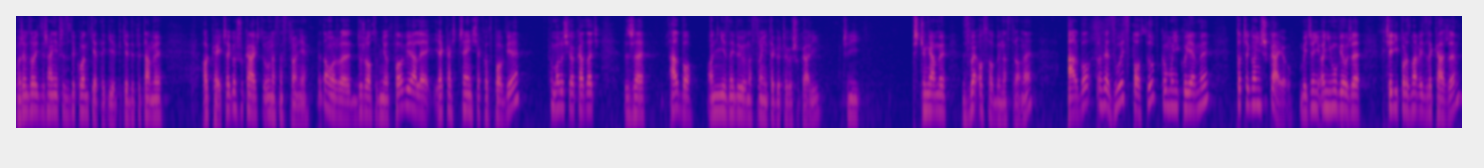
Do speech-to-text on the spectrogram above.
Możemy zrobić zwyczajnie przez zwykłą ankietę, kiedy pytamy, OK, czego szukałeś tu u nas na stronie? Wiadomo, że dużo osób nie odpowie, ale jakaś część jak odpowie, to może się okazać, że albo oni nie znajdują na stronie tego, czego szukali, czyli przyciągamy złe osoby na stronę, albo trochę zły sposób komunikujemy to, czego oni szukają. Bo jeżeli oni mówią, że chcieli porozmawiać z lekarzem,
